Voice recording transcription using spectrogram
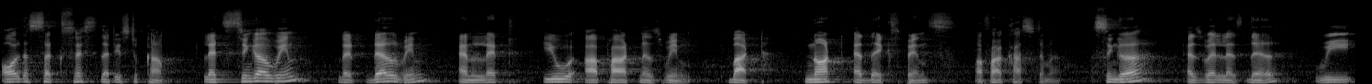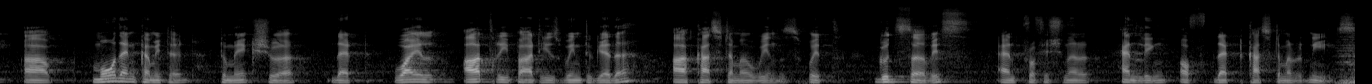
all the success that is to come. Let Singer win, let Dell win, and let you, our partners, win, but not at the expense of our customer. Singer, as well as Dell, we are more than committed to make sure that while our three parties win together, our customer wins with good service and professional handling of that customer needs.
